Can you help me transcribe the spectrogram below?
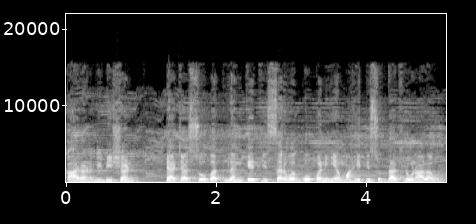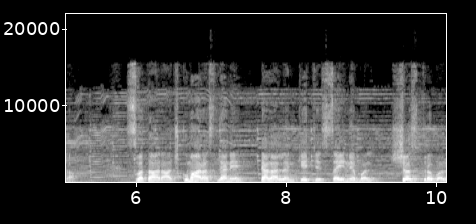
कारण विभीषण त्याच्या सोबत लंकेची सर्व गोपनीय माहिती सुद्धा घेऊन आला होता. स्वतः राजकुमार असल्याने त्याला लंकेचे सैन्यबल शस्त्रबल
